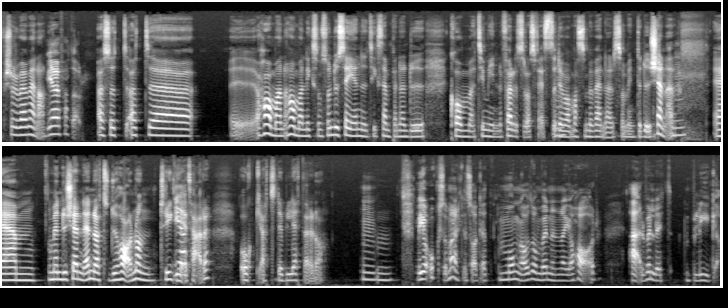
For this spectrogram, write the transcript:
Förstår du vad jag menar? Ja, jag fattar. Alltså att, att eh, har, man, har man liksom som du säger nu till exempel när du kom till min födelsedagsfest och det var massor med vänner som inte du känner. Ehm, men du kände ändå att du har någon trygghet här och att det blir lättare då. Men jag har också märkt en sak att många av de vännerna jag har är väldigt blyga.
